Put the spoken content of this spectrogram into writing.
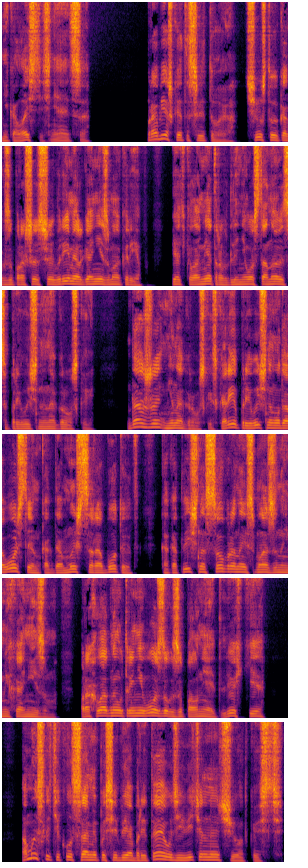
Николай стесняется. Пробежка — это святое. Чувствую, как за прошедшее время организм окреп. Пять километров для него становится привычной нагрузкой. Даже не нагрузкой, скорее привычным удовольствием, когда мышцы работают, как отлично собранный и смазанный механизм. Прохладный утренний воздух заполняет легкие, а мысли текут сами по себе, обретая удивительную четкость.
